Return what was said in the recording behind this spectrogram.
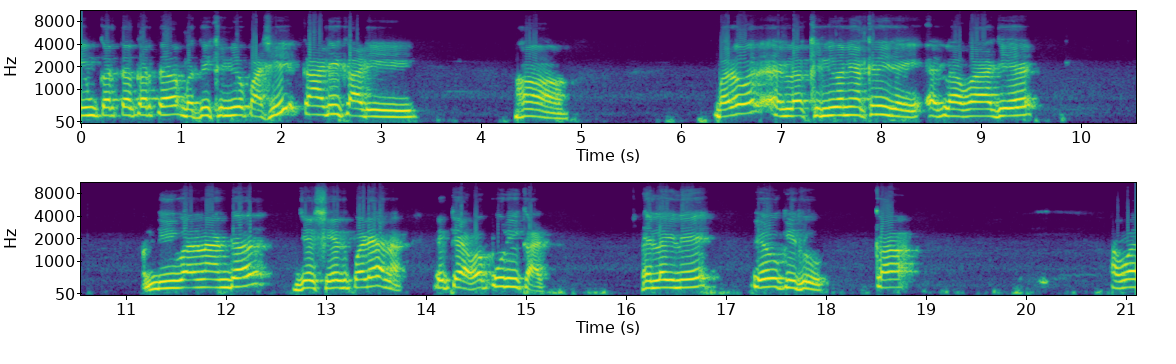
એમ કરતાં કરતાં બધી ખીલીઓ પાછી કાઢી કાઢી. હા. બરાબર? એટલે ખીલીઓ નીકળી જાય. એટલે હવે આ જે દિવાલના અંદર જે શેદ પડ્યા ને, એ કે હવે પૂરી કાઢ. એટલે એને એવું કીધું કે હવે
